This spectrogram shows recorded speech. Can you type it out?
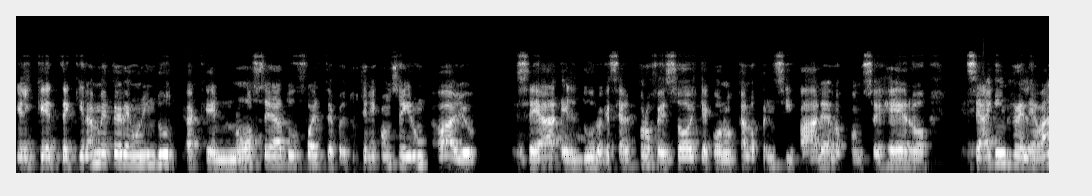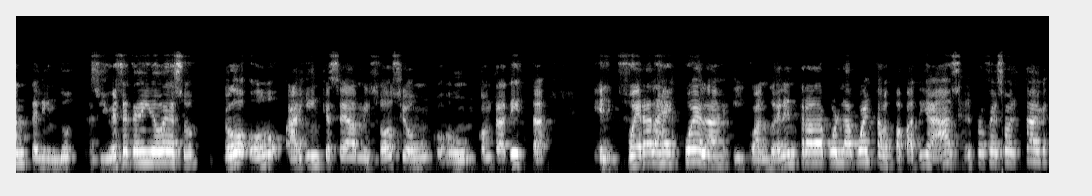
el que te quieras meter en una industria que no sea tu fuerte, pero tú tienes que conseguir un caballo que sea el duro, que sea el profesor, que conozca a los principales, a los consejeros, sea alguien relevante en la industria. Si yo hubiese tenido eso, yo o alguien que sea mi socio o un, contratista, que fuera a las escuelas y cuando él entrara por la puerta, los papás digan, ah, es el profesor tal,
